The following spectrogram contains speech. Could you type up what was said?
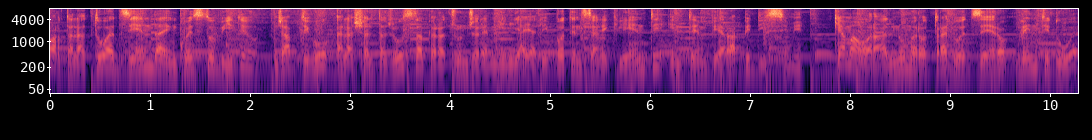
Porta la tua azienda in questo video. Jab TV è la scelta giusta per raggiungere migliaia di potenziali clienti in tempi rapidissimi. Chiama ora il numero 320 22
